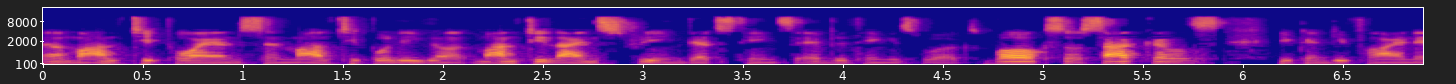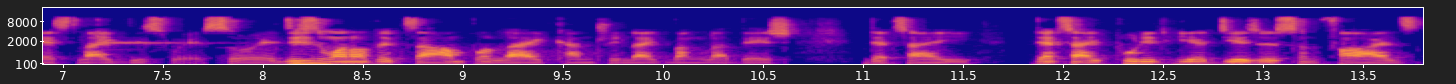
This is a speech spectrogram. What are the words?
uh, multi-points and multi-polygon multi-line string that's things everything is works. Box or circles you can define as like this way. So this is one of the example like country like bangladesh. That's i that's i put it here json files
